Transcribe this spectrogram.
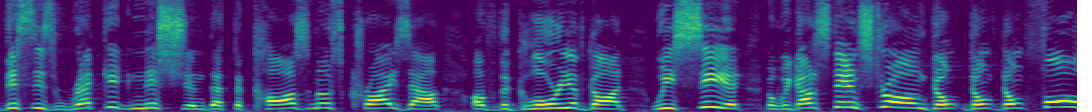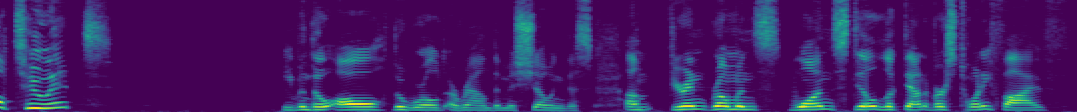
This is recognition that the cosmos cries out of the glory of God. We see it, but we got to stand strong. Don't, don't, don't fall to it. Even though all the world around them is showing this. Um, if you're in Romans 1, still look down at verse 25.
